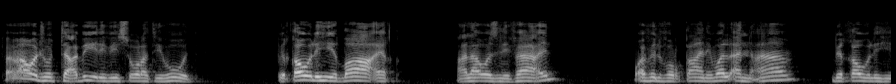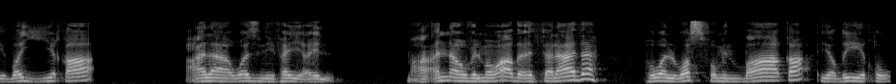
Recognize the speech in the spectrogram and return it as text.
فما وجه التعبير في سورة هود؟ بقوله ضائق على وزن فاعل وفي الفرقان والأنعام بقوله ضيق على وزن فيعل. مع أنه في المواضع الثلاثة هو الوصف من ضاق يضيق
